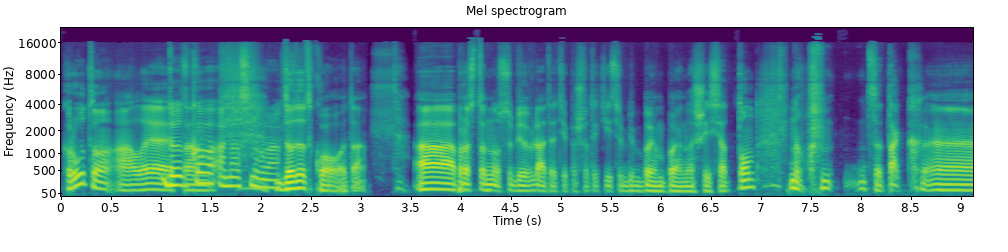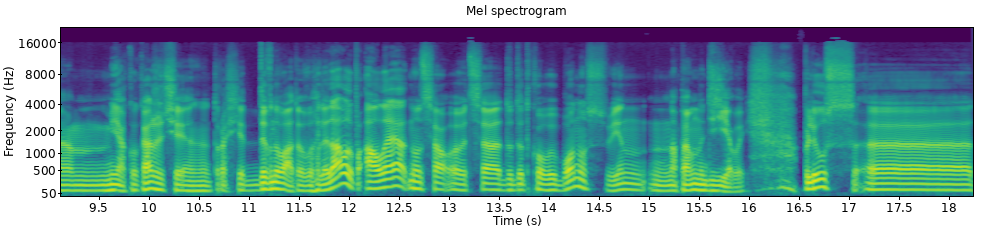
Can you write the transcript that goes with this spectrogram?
круто, але. Додаткова, там, а не основна. Додатково, так. А просто ну, собі уявляти, типу, що такий собі БМП на 60 тонн. Ну, це так, е, м'яко кажучи, трохи дивнувато виглядало б, але ну, це, це додатковий бонус, він, напевно, дієвий. Плюс е,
